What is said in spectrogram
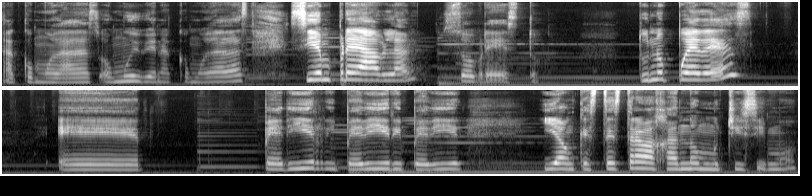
acomodadas o muy bien acomodadas siempre hablan sobre esto, Tú no puedes eh, pedir y pedir y pedir y aunque estés trabajando muchísimo,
